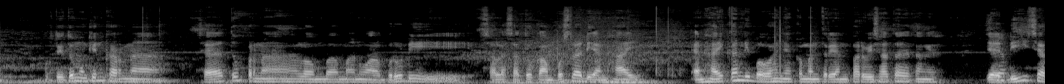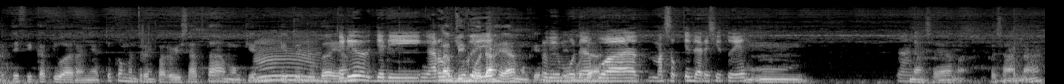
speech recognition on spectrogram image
waktu itu mungkin karena saya tuh pernah lomba manual brew di salah satu kampus lah di NHI. NHI kan di bawahnya Kementerian Pariwisata ya Kang ya. Jadi sertifikat juaranya tuh Kementerian Pariwisata mungkin Hmm, itu juga yang jadi jadi ngaruh lebih juga mudah ya ya, mungkin lebih mudah buat masuknya dari situ ya Mm, Nah. Nah saya ke sana,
